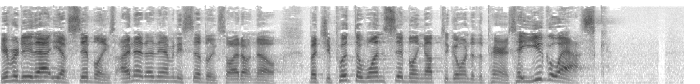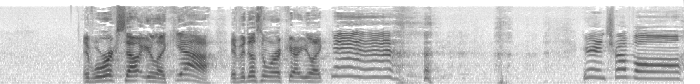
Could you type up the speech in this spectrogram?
You ever do that? You have siblings. I didn't have any siblings, so I don't know. But you put the one sibling up to go into the parents. Hey, you go ask. If it works out, you're like, yeah. If it doesn't work out, you're like, nah. You're in trouble.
